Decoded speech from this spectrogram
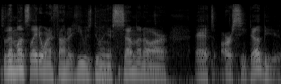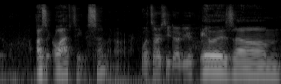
So then months later, when I found out he was doing a seminar at RCW, I was like, oh, I have to take the seminar. What's RCW? It was, um,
